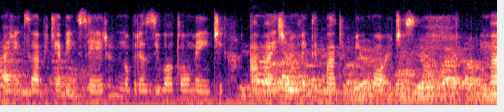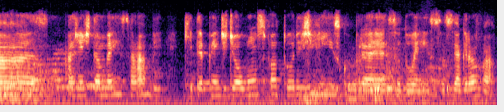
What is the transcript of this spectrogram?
A gente sabe que é bem sério. No Brasil, atualmente, há mais de 94 mil mortes, mas a gente também sabe que depende de alguns fatores de risco para essa doença se agravar,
